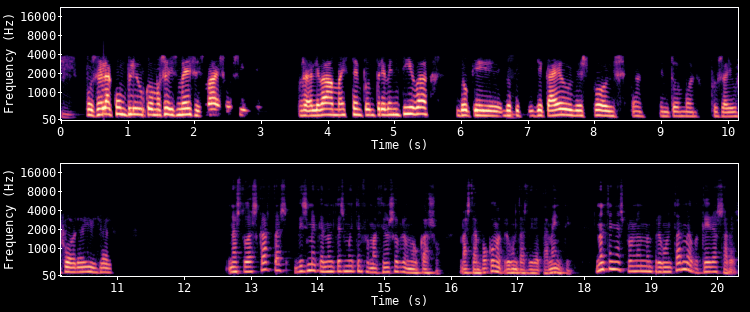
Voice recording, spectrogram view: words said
mm. pois ela cumpliu como seis meses máis ou así de o sea, levaba máis tempo en preventiva do que do que lle caeu despois. Entón, bueno, pois saiu fora e xa. Nas túas cartas disme que non tes moita información sobre o meu caso, mas tampouco me preguntas directamente. Non teñas problema en preguntarme o que queiras saber.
